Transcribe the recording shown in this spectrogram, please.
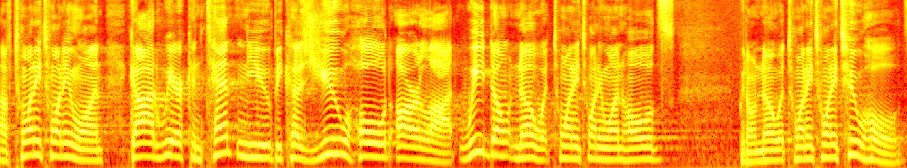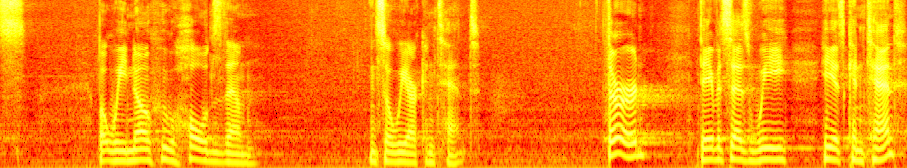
of 2021, God, we are content in you because you hold our lot. We don't know what 2021 holds We don't know what 2022 holds, but we know who holds them. And so we are content. Third, David says we he is content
